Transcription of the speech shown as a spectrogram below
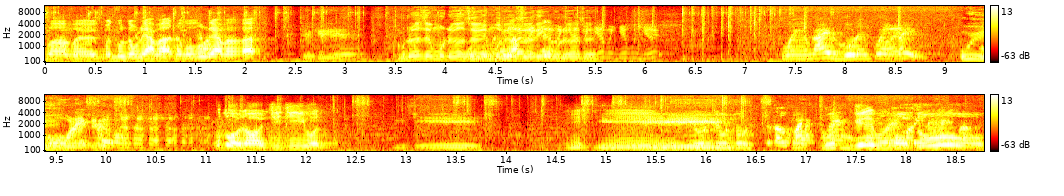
có mấy mấy con gấu lem á, đang có con lem á. Một đứa dưới, một đứa dưới, một đứa dưới đi, một đứa dưới. Của em đấy, vô lên quen em đấy. Ui. Gấu lem cái này. Rồi, GG luôn. GG. GG. Good game, Modo.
